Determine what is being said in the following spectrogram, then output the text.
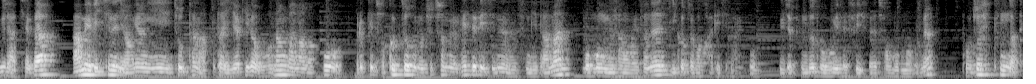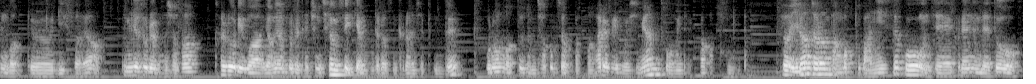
이 자체가 암에 미치는 영향이 좋다 나쁘다 이야기가 워낙 많아갖고 그렇게 적극적으로 추천을 해드리지는 않습니다만 못 먹는 상황에서는 이것저것 가리지 말고 유제품도 도움이 될 수 있어요. 저 못 먹으면 보조식품 같은 것들이 있어요. 음료수를 마셔서 칼로리와 영양소를 대충 채울 수 있게 만들어진 그런 제품들 그런 것도 좀 적극적으로 활용해 보시면 도움이 될 것 같습니다. 그래서 이런저런 방법도 많이 쓰고 이제 그랬는데도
